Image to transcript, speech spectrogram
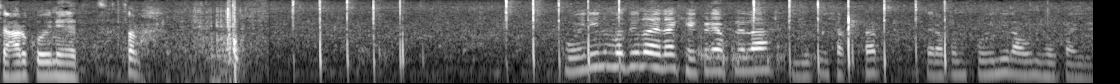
चार कोयने आहेत. चला. कोयनींमधून आहे ना खेकडे आपल्याला भेटू शकतात तर आपण कोयनी लावून घेऊ पाहिजे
